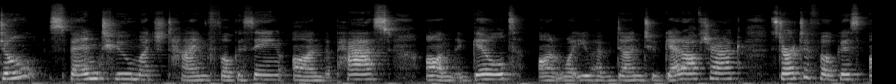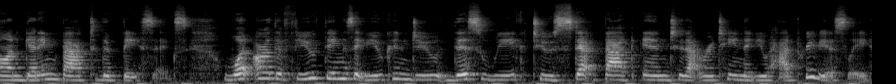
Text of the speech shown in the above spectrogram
Don't spend too much time focusing on the past, on the guilt, on what you have done to get off track. Start to focus on getting back to the basics. What are the few things that you can do this week to step back into that routine that you had previously?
